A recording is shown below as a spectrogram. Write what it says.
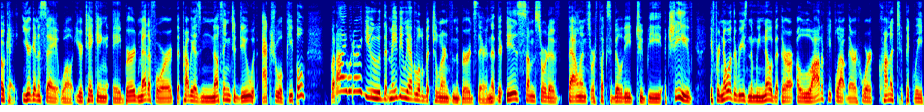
okay, you're going to say, well, you're taking a bird metaphor that probably has nothing to do with actual people. But I would argue that maybe we have a little bit to learn from the birds there and that there is some sort of balance or flexibility to be achieved, if for no other reason than we know that there are a lot of people out there who are chronotypically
